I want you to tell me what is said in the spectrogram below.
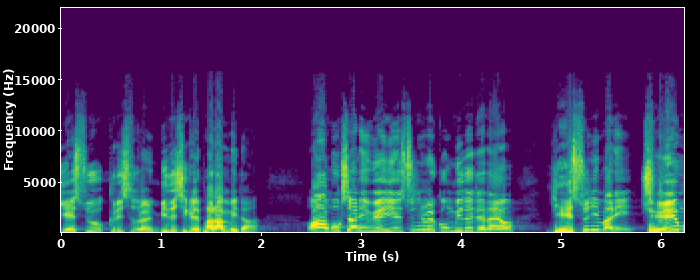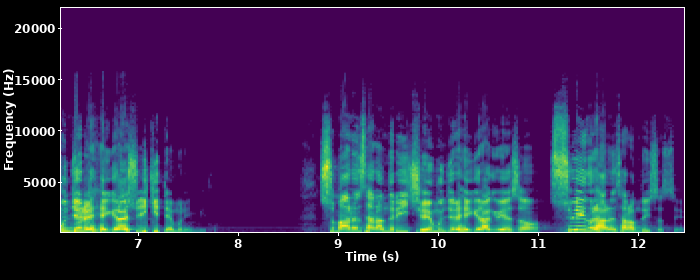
예수 그리스도를 믿으시길 바랍니다. 아, 목사님 왜 예수님을 꼭 믿어야 되나요? 예수님만이 죄의 문제를 해결할 수 있기 때문입니다. 수많은 사람들이 죄의 문제를 해결하기 위해서 수행을 하는 사람도 있었어요.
